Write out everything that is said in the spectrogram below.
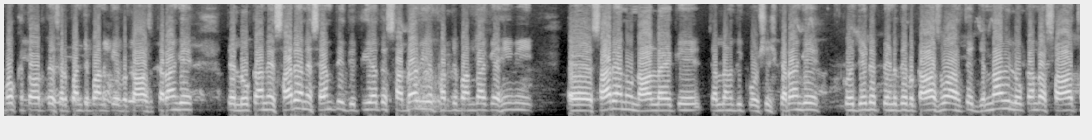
ਮੁੱਖ ਤੌਰ ਤੇ ਸਰਪੰਚ ਬਣ ਕੇ ਵਿਕਾਸ ਕਰਾਂਗੇ ਤੇ ਲੋਕਾਂ ਨੇ ਸਾਰਿਆਂ ਨੇ ਸਹਿਮਤੀ ਦਿੱਤੀ ਹੈ ਤੇ ਸਾਡਾ ਵੀ ਇਹ ਫਰਜ਼ ਬਣਦਾ ਕਿ ਅਸੀਂ ਵੀ ਸਾਰਿਆਂ ਨੂੰ ਨਾਲ ਲੈ ਕੇ ਚੱਲਣ ਦੀ ਕੋਸ਼ਿਸ਼ ਕਰਾਂਗੇ। ਕੋਈ ਜਿਹੜੇ ਪਿੰਡ ਦੇ ਵਿਕਾਸ ਵਾਸਤੇ ਜਿੰਨਾ ਵੀ ਲੋਕਾਂ ਦਾ ਸਾਥ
